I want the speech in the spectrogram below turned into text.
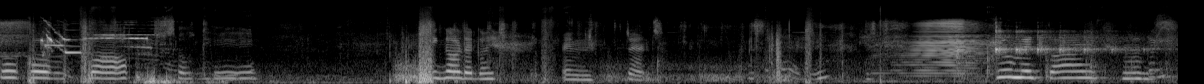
Poco box. Okay. Ignore that guy. And dance. Crewmate guy. Yes.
